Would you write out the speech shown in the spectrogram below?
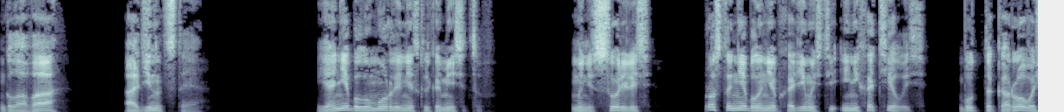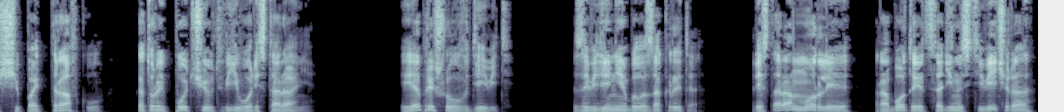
Глава одиннадцатая. Я не был у Морли несколько месяцев. Мы не ссорились, просто не было необходимости и не хотелось, будто корова щипать травку, которой почуют в его ресторане. Я пришел в девять. Заведение было закрыто. Ресторан Морли работает с одиннадцати вечера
